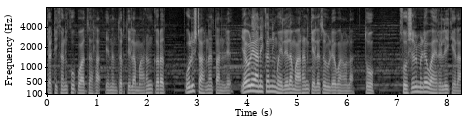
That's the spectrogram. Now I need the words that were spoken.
त्या ठिकाणी खूप वाद झाला. यानंतर तिला मारहाण करत पोलीस ठाण्यात आणले. यावेळी अनेकांनी महिलेला मारहाण केल्याचा व्हिडिओ बनवला. तो सोशल मीडिया व्हायरलही केला.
